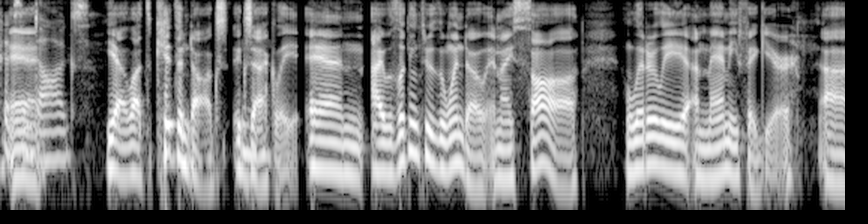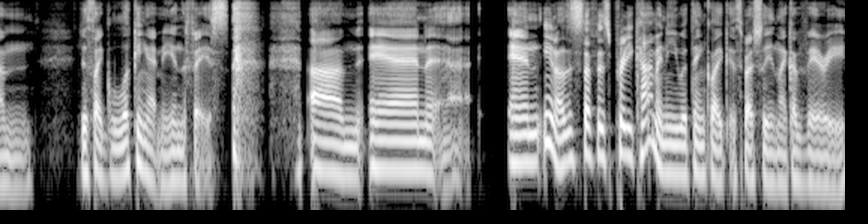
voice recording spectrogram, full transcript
Kids and, and, dogs. Yeah, lots of kids and dogs, mm-hmm. exactly. Mm-hmm. And I was looking through the window and I saw literally a mammy figure um, just like looking at me in the face. um, and uh, and you know, this stuff is pretty common. You would think, like, especially in like a very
